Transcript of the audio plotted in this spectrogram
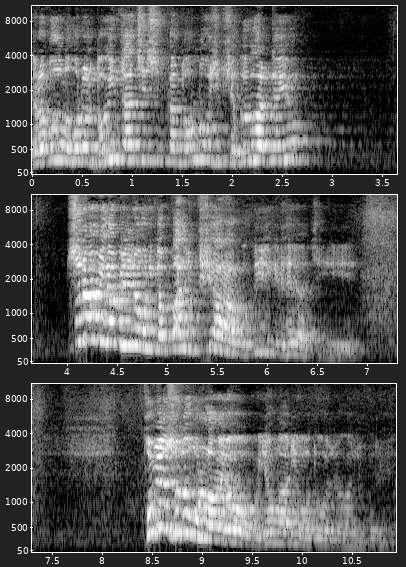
여러분 오늘 노인잔치 있으니까 놀러 오십시오. 그거 할 때요? 쓰나미가 밀려오니까 빨리 피하라고 그 얘기를 해야지. 보면서도 몰라요. 영안이 어두워져가지고 그래요.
